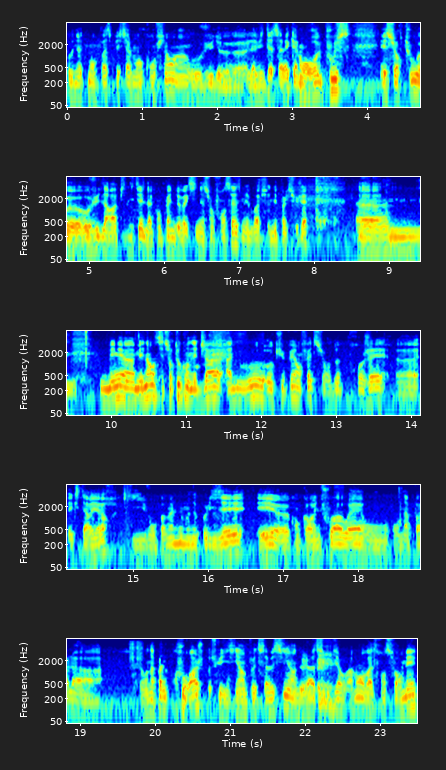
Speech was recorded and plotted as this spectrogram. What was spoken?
honnêtement pas spécialement confiant hein, au vu de la vitesse à laquelle on repousse et surtout euh, au vu de la rapidité de la campagne de vaccination française. Mais bref, ce n'est pas le sujet. Euh, mais, euh, mais non, c'est surtout qu'on est déjà à nouveau occupé en fait sur d'autres projets extérieurs qui vont pas mal nous monopoliser et qu'encore une fois, ouais, on n'a pas la on n'a pas le courage, parce qu'il y a un peu de ça aussi, hein, de là, se dire vraiment on va transformer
